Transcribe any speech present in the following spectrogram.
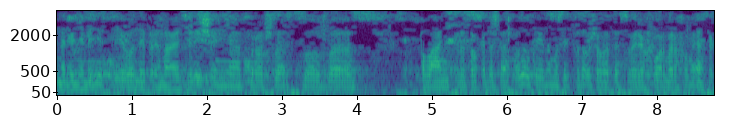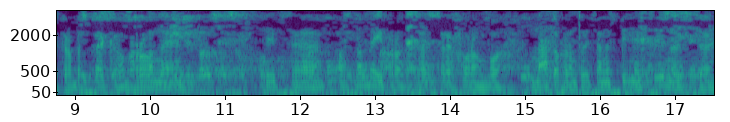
на рівні міністрів. Вони приймають рішення про членство в плані до членства. Але Україна мусить продовжувати свої реформи, реформування сектору безпеки, оборони. І це основний процес реформ, бо НАТО гарантується на спільних цінностях,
